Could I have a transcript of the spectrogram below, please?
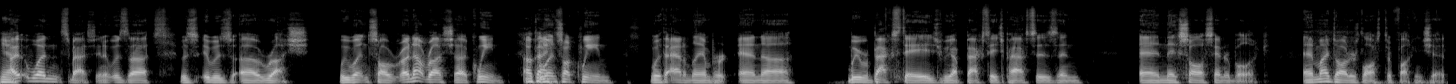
Mm-hmm. Yeah. I, it wasn't sebastian it was uh it was it was uh rush we went and saw uh, not rush uh, queen okay. we went and saw Queen with Adam Lambert, and uh, we were backstage. We got backstage passes, and and they saw Sandra Bullock. And my daughters lost their fucking shit.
